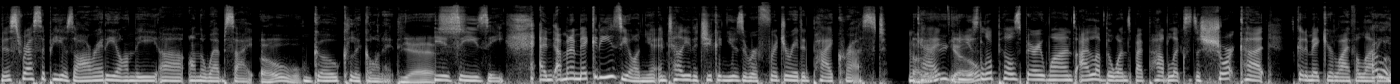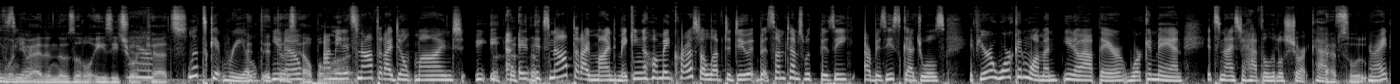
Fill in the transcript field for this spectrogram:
This recipe is already on the uh, on the website. Oh, Go click on it. Yes. It's easy. And I'm going to make it easy on you and tell you that you can use a refrigerated pie crust. Oh, Okay. there you can go. use little Pillsbury ones. I love the ones by Publix. It's a shortcut. It's going to make your life a lot I love easier. when you add in those little easy shortcuts. Let's get real. It- it you does know, help a I mean, it's not that I don't mind. Uh, it- it's not that I mind making a homemade crust. I love to do it, but sometimes with busy our busy schedules, if you're a working woman, you know, out there, working man, it's nice to have the little shortcuts. Absolutely. Right.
